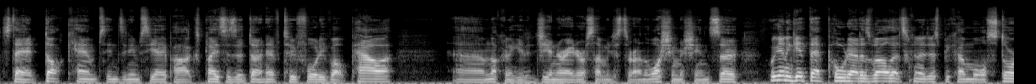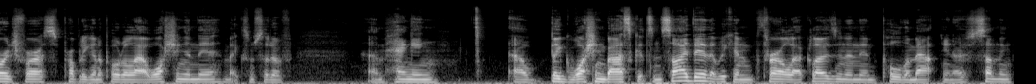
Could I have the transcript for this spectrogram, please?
stay at DOC camps, NZMCA parks, places that don't have 240 volt power. Uh, I'm not going to get a generator or something just to run the washing machine. So we're going to get that pulled out as well. That's going to just become more storage for us. Probably going to put all our washing in there, make some sort of um, hanging our big washing baskets inside there that we can throw all our clothes in and then pull them out, you know, something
